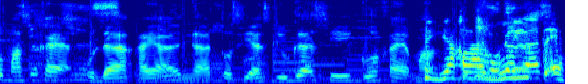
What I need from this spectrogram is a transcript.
maksudnya kayak Iya udah kayak nggak antusias juga sih gue kayak Sejak lagu itu, eh,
